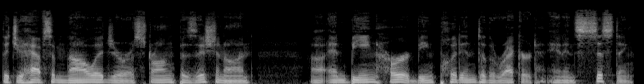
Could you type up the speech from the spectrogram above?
that you have some knowledge or a strong position on, uh, and being heard, being put into the record, and insisting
